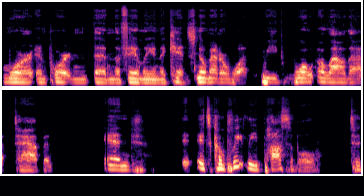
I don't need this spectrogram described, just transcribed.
more important than the family and the kids, no matter what. We won't allow that to happen. And it's completely possible to,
